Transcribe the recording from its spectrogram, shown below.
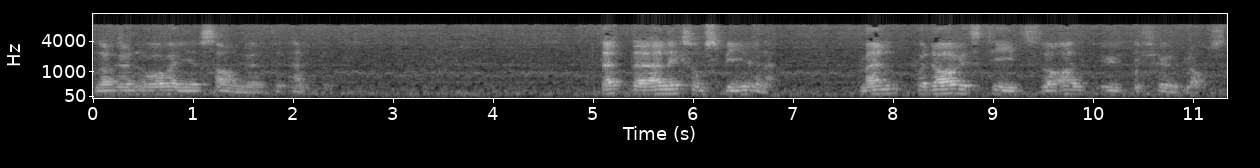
når hun overgir Samuel til tempelet. Dette er liksom spirene, men på Davids tid slår alt ut i full blomst.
